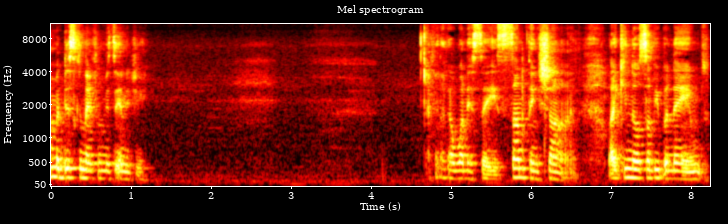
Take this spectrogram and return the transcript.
I'm gonna disconnect from his energy. I feel like I want to say something Sean. Like, you know, some people named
